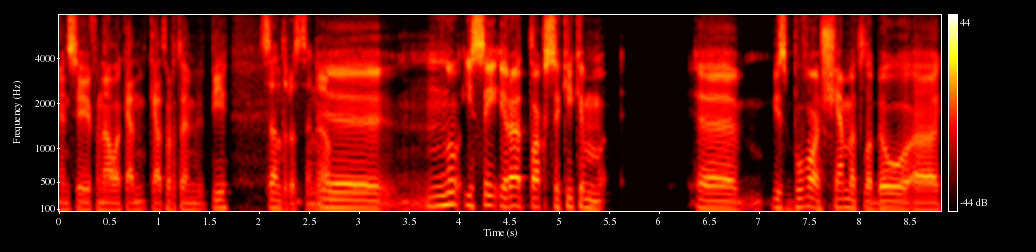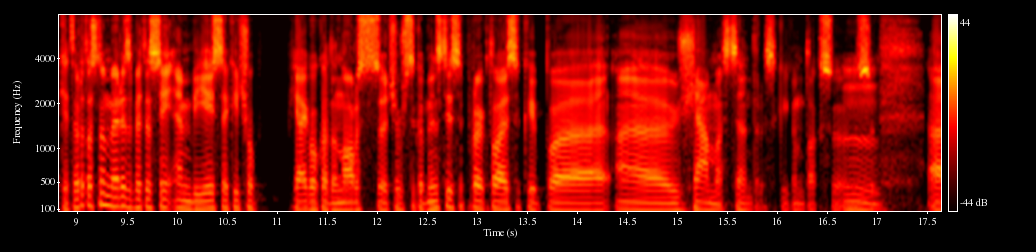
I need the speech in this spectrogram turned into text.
NCAA finalo ket- ketvirtą MVP. Centras, ne? E, nu, jisai yra toks, sakykime, jis buvo šiemet labiau e, ketvirtas numeris, bet jisai NBA, sakyčiau, jeigu kada nors čia užsikabins, tai jisai projektuojasi kaip e, e, žemas centras, sakykime, toks. Su, mm. su, e,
